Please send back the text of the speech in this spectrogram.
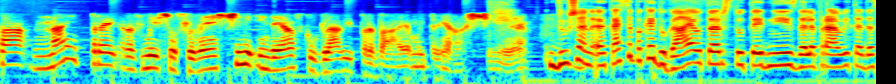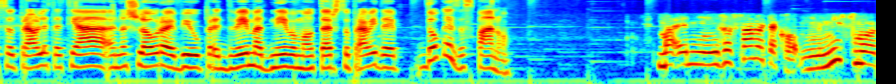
pa najprej razmišljam v slovenščini in dejansko v glavi prevajam v italijanščini. Ne. Dušan, eh, kaj se pa kaj dogaja v Trstu te dni? Zdaj le pravite, da se odpravljate tja. Naš Laura je bil pred dvema dnevoma v Trstu, pravi, da je dokaj zaspano. Ma, za stano je tako. Mi smo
